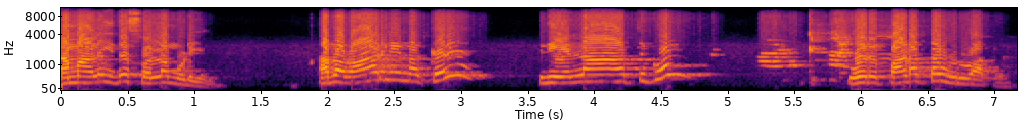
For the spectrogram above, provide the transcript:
நம்மளால இதை சொல்ல முடியும். அப்ப வாரணி மக்கள் இது எல்லாத்துக்கும் ஒரு படத்தை உருவாக்கணும்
